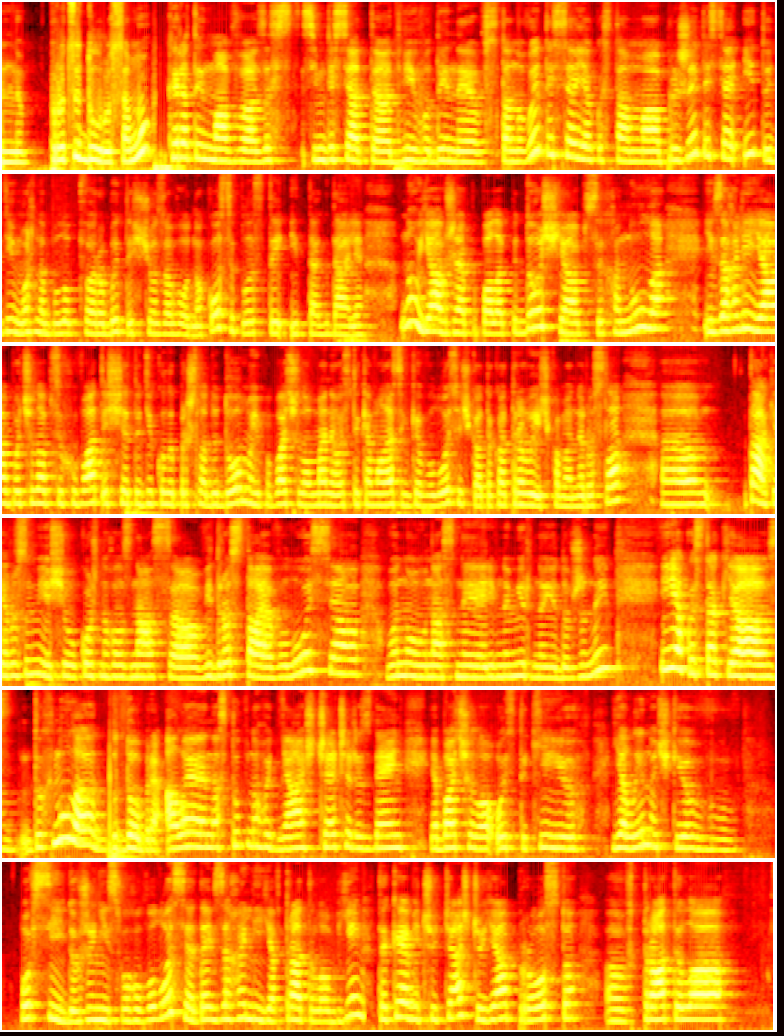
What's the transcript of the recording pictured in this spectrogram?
процедуру саму. Кератин мав е, за 72 години встановитися, якось там е, прижитися, і тоді можна було б робити що завгодно, коси плести і так далі. Ну, я вже попала під дощ, я психанула. І взагалі я почала психувати ще тоді, коли прийшла додому і побачила в мене ось таке малесеньке волосечко, така травичка в мене росла. Так, я розумію, що у кожного з нас е, відростає волосся, воно у нас не рівномірної довжини. І якось так я вдихнула добре, але наступного дня, ще через день, я бачила ось такі ялиночки в. По всій довжині свого волосся, де взагалі я втратила об'єм, таке відчуття, що я просто е, втратила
